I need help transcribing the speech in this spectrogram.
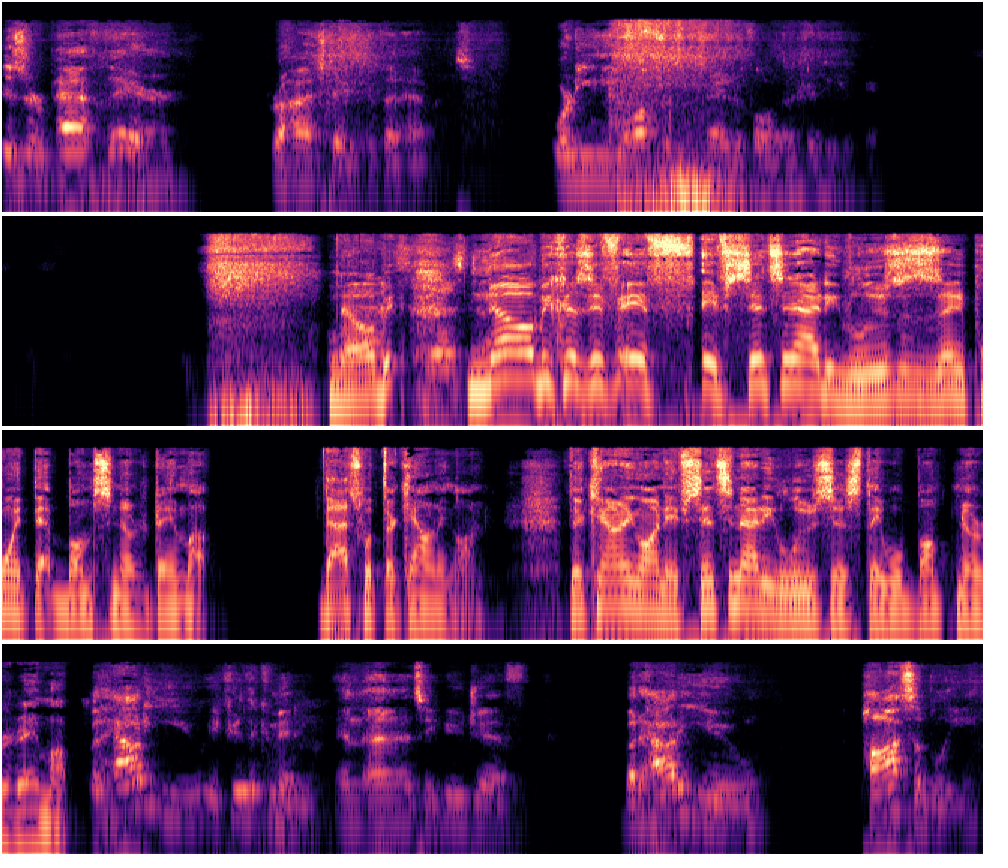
is there a path there for Ohio State if that happens, or do you need also Cincinnati to fall in their championship game? No, be, That's- that's- no, because if if if Cincinnati loses at any point, that bumps Notre Dame up. That's what they're counting on. They're counting on if Cincinnati loses, they will bump Notre Dame up. But how do you, if you're the committee, and uh, it's a huge if, but how do you possibly?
